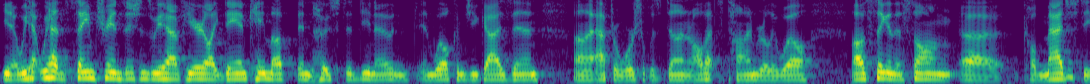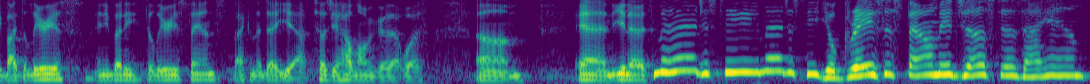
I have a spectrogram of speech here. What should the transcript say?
you know, we had, we had the same transitions we have here. Like Dan came up and hosted, you know, and, and welcomed you guys in uh, after worship was done, and all that's timed really well. I was singing this song uh, called Majesty by Delirious. Anybody Delirious fans back in the day? Yeah, it tells you how long ago that was. Um, and, you know, it's Majesty, Majesty, your grace has found me just as I am,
